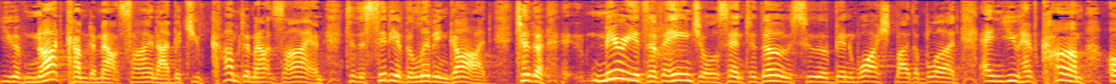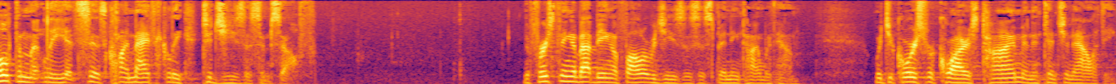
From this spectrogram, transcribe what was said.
You have not come to Mount Sinai, but you've come to Mount Zion, to the city of the living God, to the myriads of angels and to those who have been washed by the blood. And you have come ultimately, it says climactically, to Jesus himself. The first thing about being a follower of Jesus is spending time with Him, which of course requires time and intentionality.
